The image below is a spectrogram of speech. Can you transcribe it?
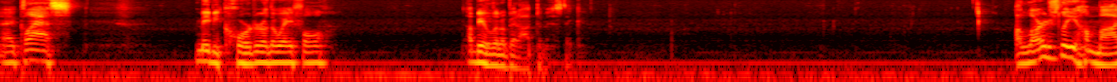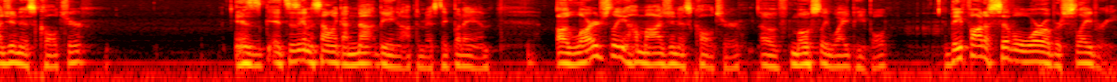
Uh, glass maybe quarter of the way full. I'll be a little bit optimistic. A largely homogenous culture is this is going to sound like I'm not being optimistic, but I am. a largely homogenous culture of mostly white people, they fought a civil war over slavery,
